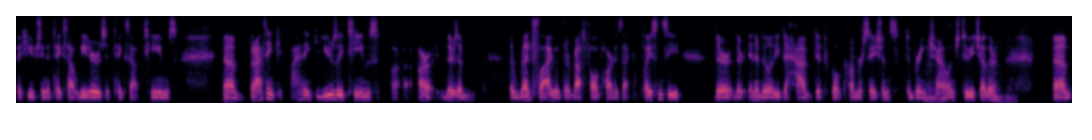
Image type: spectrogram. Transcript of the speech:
a huge thing that takes out leaders. It takes out teams. Um, but I think I think usually teams are, are there's a the red flag that they're about to fall apart is that complacency, their their inability to have difficult conversations to bring mm. challenge to each other. Mm-hmm. Um,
